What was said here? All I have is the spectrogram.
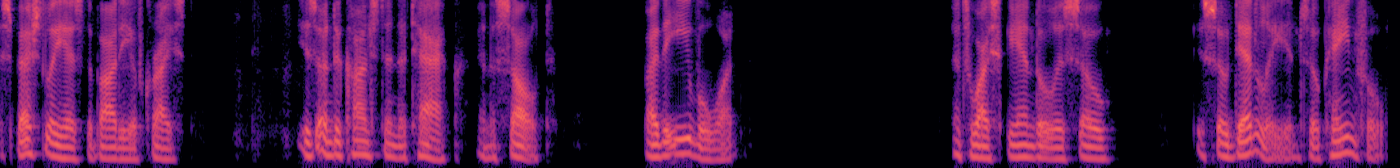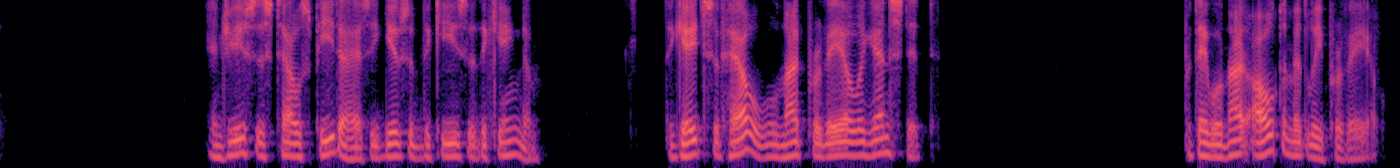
especially as the body of Christ, is under constant attack and assault by the evil one. That's why scandal is so is so deadly and so painful. And Jesus tells Peter as he gives him the keys of the kingdom the gates of hell will not prevail against it. But they will not ultimately prevail.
